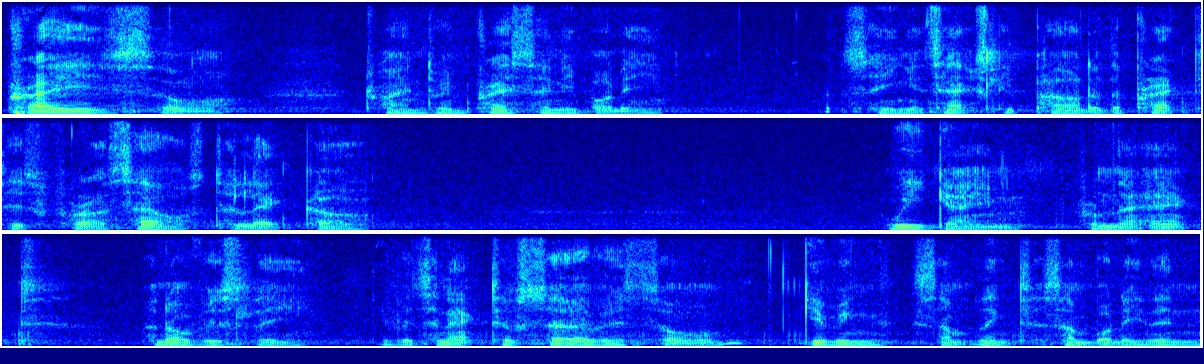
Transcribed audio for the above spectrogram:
praise or trying to impress anybody, but seeing it's actually part of the practice for ourselves to let go. We gain from that act, and obviously, if it's an act of service or giving something to somebody, then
